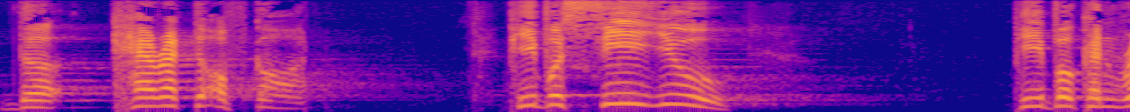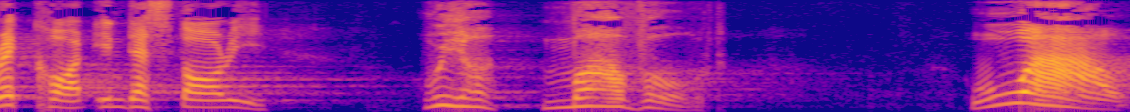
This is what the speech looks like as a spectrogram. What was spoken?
The character of God. People see you. People can record in their story. We are marveled. Wow.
